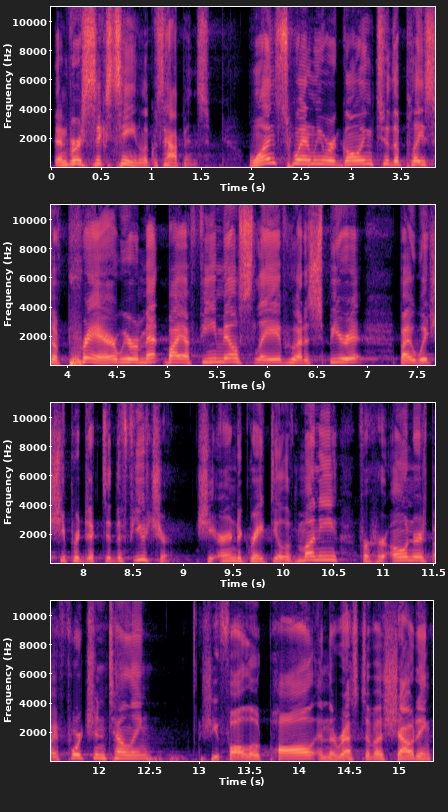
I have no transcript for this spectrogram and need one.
Then, verse 16, look what happens. Once, when we were going to the place of prayer, we were met by a female slave who had a spirit by which she predicted the future. She earned a great deal of money for her owners by fortune telling. She followed Paul and the rest of us, shouting,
